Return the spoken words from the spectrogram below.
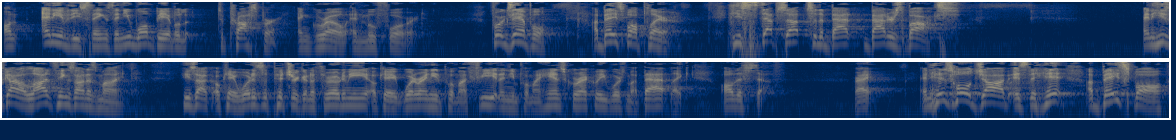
on any of these things, then you won't be able to, to prosper and grow and move forward. For example, a baseball player. He steps up to the bat, batter's box and he's got a lot of things on his mind. He's like, okay, what is the pitcher going to throw to me? Okay, where do I need to put my feet? I need to put my hands correctly. Where's my bat? Like all this stuff, right? And his whole job is to hit a baseball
